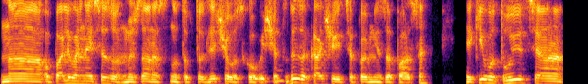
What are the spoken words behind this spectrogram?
на опалювальний сезон. Ми ж зараз, ну тобто, для чого сховища? Туди закачуються певні запаси, які готуються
